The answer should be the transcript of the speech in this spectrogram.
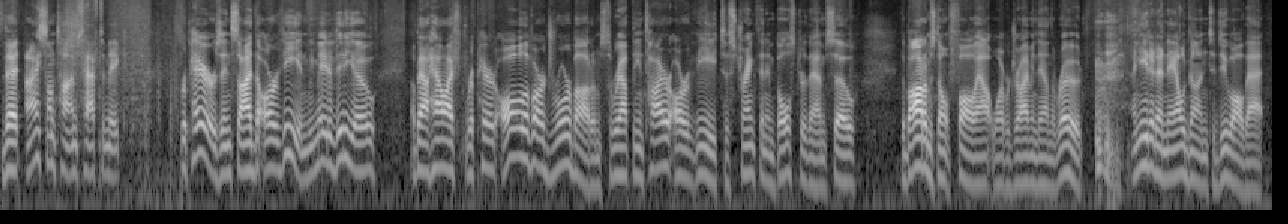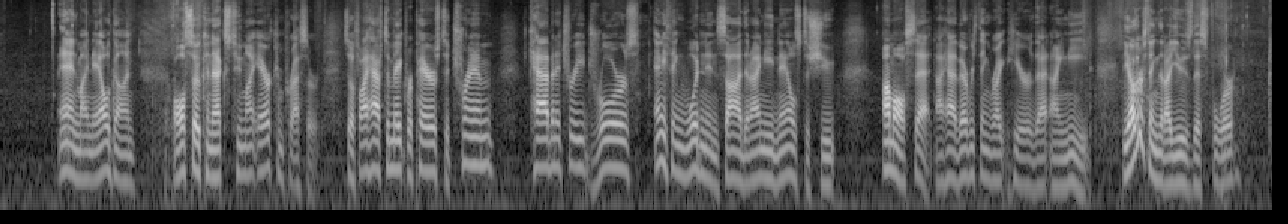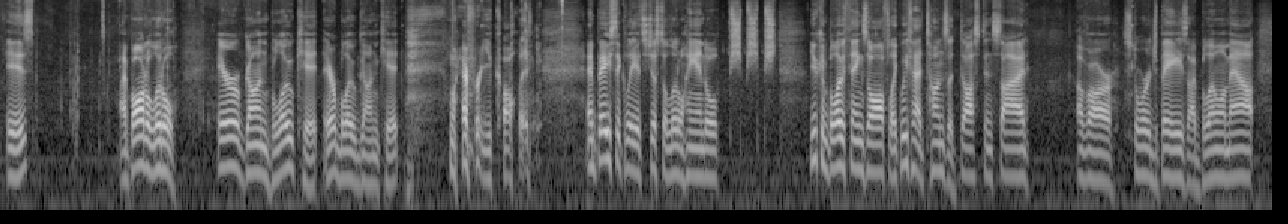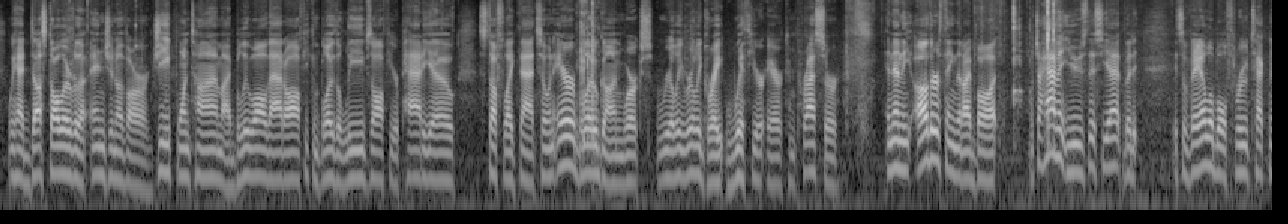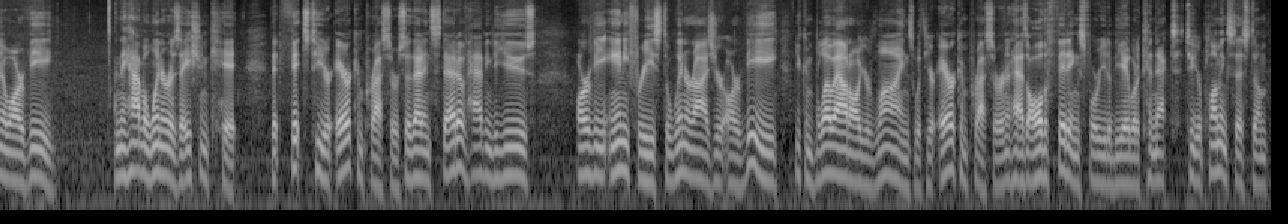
that I sometimes have to make repairs inside the RV, and we made a video about how I've repaired all of our drawer bottoms throughout the entire RV to strengthen and bolster them so the bottoms don't fall out while we're driving down the road. I needed a nail gun to do all that. And my nail gun also connects to my air compressor. So if I have to make repairs to trim, cabinetry, drawers, anything wooden inside that I need nails to shoot, I'm all set. I have everything right here that I need. The other thing that I use this for is I bought a little air gun blow kit, air blow gun kit, whatever you call it. And basically it's just a little handle. Psh, psh, psh. You can blow things off. Like we've had tons of dust inside of our storage bays. I blow them out. We had dust all over the engine of our Jeep one time. I blew all that off. You can blow the leaves off your patio, stuff like that. So an air blow gun works really, really great with your air compressor. And then the other thing that I bought, which I haven't used this yet, but it, it's available through Techno RV, and they have a winterization kit that fits to your air compressor so that instead of having to use RV antifreeze to winterize your RV, you can blow out all your lines with your air compressor and it has all the fittings for you to be able to connect to your plumbing system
